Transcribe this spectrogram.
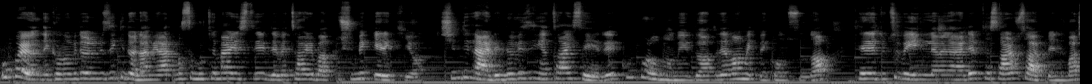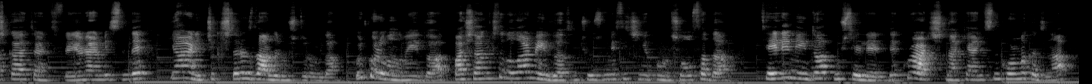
Bu paranın ekonomide önümüzdeki dönem yaratması muhtemel riskleri de ve tahribat düşünmek gerekiyor. Şimdilerde dövizin yatay seyri, kur korumalı mevduata devam etme konusunda tereddütü ve yenilemelerde tasarruf sahiplerinin başka alternatiflere yönelmesinde yani çıkışları hızlandırmış durumda. Kur korumalı mevduat, başlangıçta dolar mevduatın çözülmesi için yapılmış olsa da TL mevduat müşterilerinde kur artışından kendisini korumak adına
